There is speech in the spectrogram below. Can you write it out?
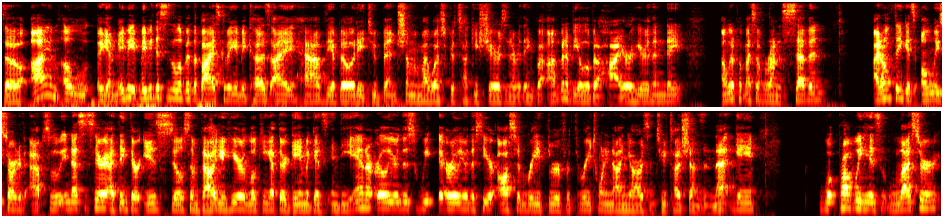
So I'm a, again maybe maybe this is a little bit of the bias coming in because I have the ability to bench some of my West Kentucky shares and everything, but I'm going to be a little bit higher here than Nate. I'm going to put myself around a seven. I don't think it's only started absolutely necessary. I think there is still some value here. Looking at their game against Indiana earlier this week, earlier this year, Austin Reed threw for 329 yards and two touchdowns in that game. What probably his lesser,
